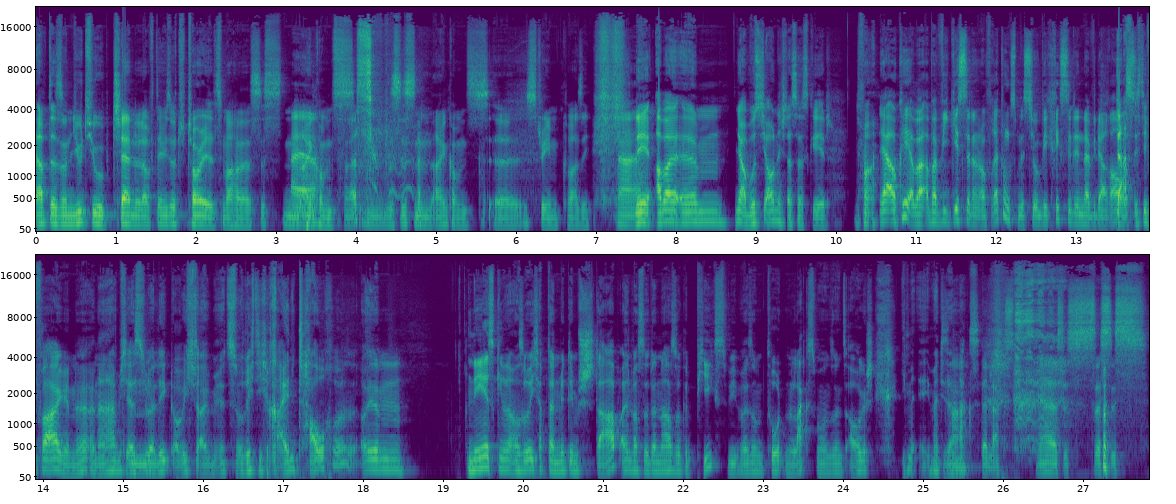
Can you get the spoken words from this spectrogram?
habe da so einen YouTube-Channel, auf dem ich so Tutorials mache. Das ist ein ah, Einkommens, was? das ist ein Einkommensstream äh, quasi. Ah, nee, aber ähm, ja, wusste ich auch nicht, dass das geht. Ja, okay, aber, aber wie gehst du dann auf Rettungsmission? Wie kriegst du den da wieder raus? Das ist die Frage, ne? Und dann habe ich erst mhm. überlegt, ob ich da jetzt so richtig reintauche. Ähm, nee, es ging dann auch so, ich habe dann mit dem Stab einfach so danach so gepiekst, wie bei so einem toten Lachs, wo man so ins Auge. Immer, immer dieser ah, Lachs. Der Lachs. Ja, das ist, das ist.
